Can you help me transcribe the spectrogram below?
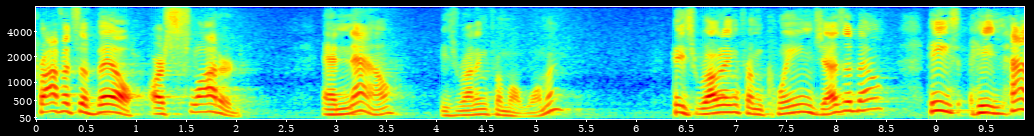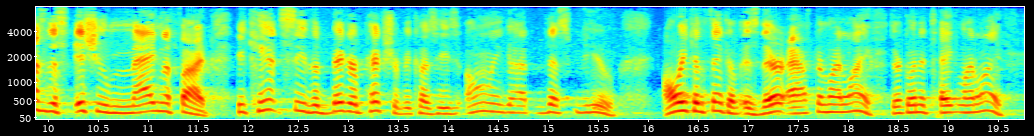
prophets of Baal are slaughtered. And now he's running from a woman? He's running from Queen Jezebel? He's, he has this issue magnified. He can't see the bigger picture because he's only got this view. All he can think of is they're after my life. They're going to take my life.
